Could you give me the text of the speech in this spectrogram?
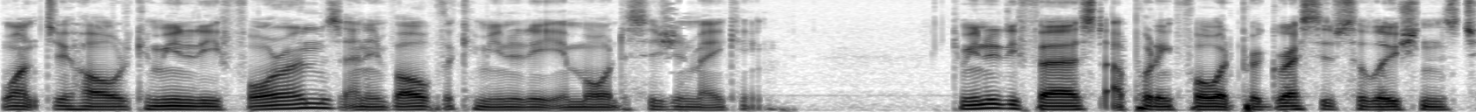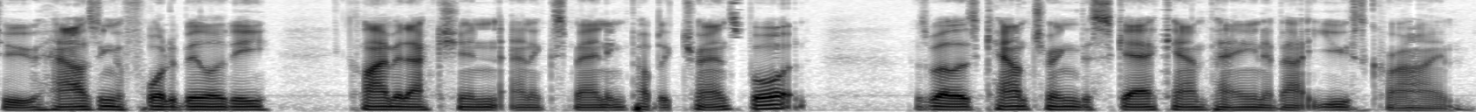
want to hold community forums and involve the community in more decision making. Community First are putting forward progressive solutions to housing affordability, climate action, and expanding public transport, as well as countering the scare campaign about youth crime.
